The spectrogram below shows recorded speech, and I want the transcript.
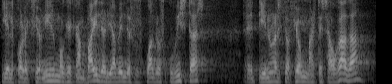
y el coleccionismo que Kahnweiler ya vende sus cuadros cubistas, eh, tiene una situación más desahogada.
